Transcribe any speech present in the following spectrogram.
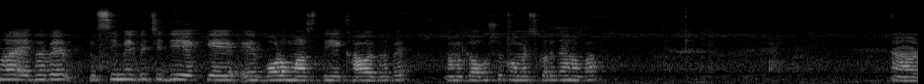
তোমরা এভাবে সিমের বিচি দিয়ে কে বড় মাছ দিয়ে খাওয়া এভাবে, আমাকে অবশ্যই কমেন্টস করে জানাবা। আর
